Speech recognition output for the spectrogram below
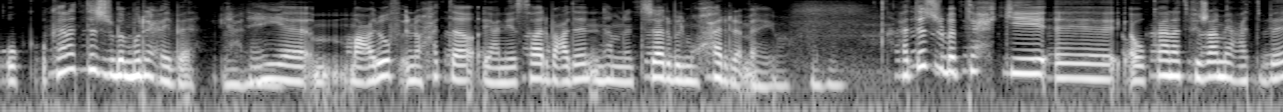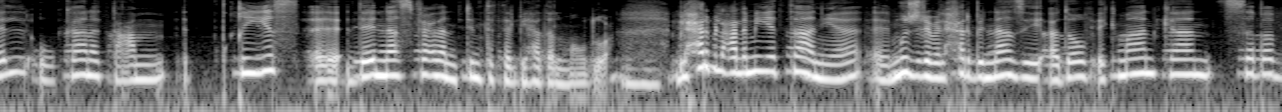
وكانت تجربة مرعبة. يعني هي معروف إنه حتى يعني صار بعدين إنها من التجارب المحرمة. مهم. هالتجربة بتحكي آه، أو كانت في جامعة بيل وكانت عم تقيس آه، قد إيه الناس فعلا بتمتثل بهذا الموضوع. بالحرب العالمية الثانية آه، مجرم الحرب النازي أدولف إكمان كان سبب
